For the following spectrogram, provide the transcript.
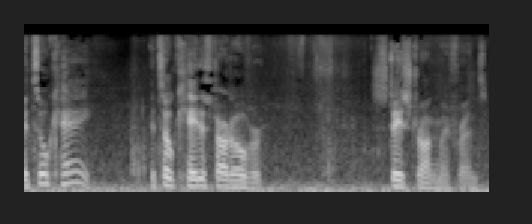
it's okay. It's okay to start over. Stay strong, my friends.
